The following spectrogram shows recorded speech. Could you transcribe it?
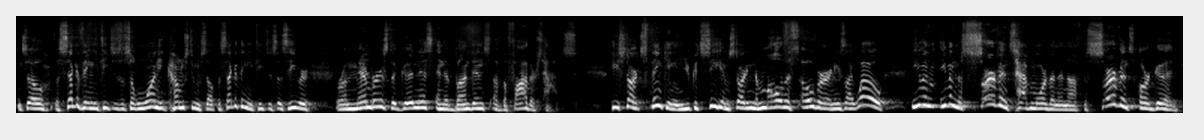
And so the second thing he teaches us, so one, he comes to himself. The second thing he teaches us, he re- remembers the goodness and abundance of the Father's house. He starts thinking, and you could see him starting to mull this over, and he's like, whoa, even, even the servants have more than enough. The servants are good.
